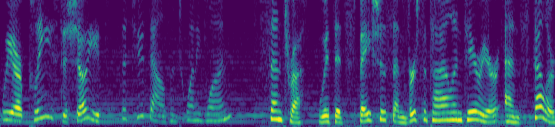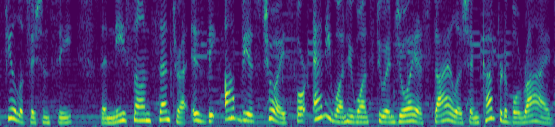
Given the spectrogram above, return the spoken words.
We are pleased to show you the 2021 Sentra. With its spacious and versatile interior and stellar fuel efficiency, the Nissan Sentra is the obvious choice for anyone who wants to enjoy a stylish and comfortable ride.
